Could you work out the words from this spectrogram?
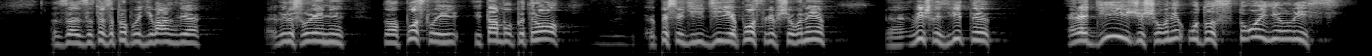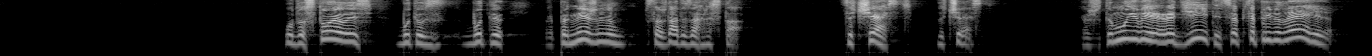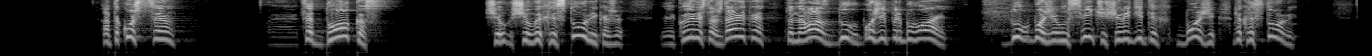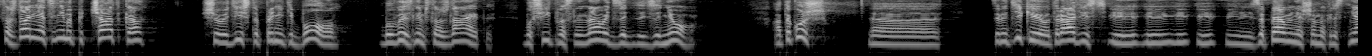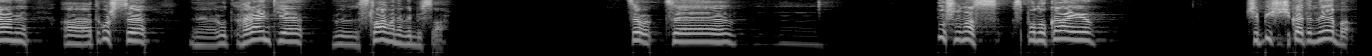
за, за, за проповідь Євангелія в Єрусалимі, то апостоли, і там був Петро, описує дії, дії апостолів, що вони е, вийшли звідти, радіючи, що вони удостоїлись. Удостоїлись бути, бути приниженим, страждати за Христа. Це честь, це честь. Каже, тому і ви радійте, це, це привілегія. А також це, це доказ, що, що ви Христові, каже, коли ви страждаєте, то на вас Дух Божий перебуває. Дух Божий вам свідчить, що ви діти Божі, ви Христові. Страждання це ніби печатка, що ви дійсно прийняті Богом, бо ви з ним страждаєте, бо світ вас ненавидить за, за нього. А також е, це не тільки от радість і, і, і, і, запевнення, що ми християни, а також це е, от гарантія е, слави на небесах. Це, це то, що нас спонукає ще більше чекати неба,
